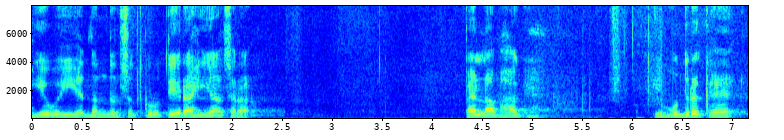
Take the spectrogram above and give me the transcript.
ये वही है धन धन सतगुरु, तेरा ही आसरा। पहला भाग है। ये मुद्रक है।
